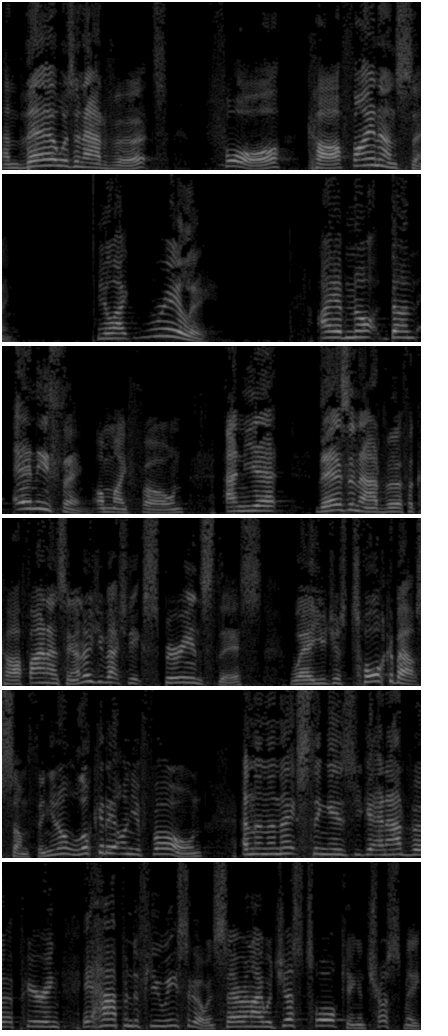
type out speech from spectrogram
and there was an advert for car financing. You're like, really? I have not done anything on my phone, and yet there's an advert for car financing. I don't know if you've actually experienced this, where you just talk about something, you don't look at it on your phone, and then the next thing is you get an advert appearing. It happened a few weeks ago, and Sarah and I were just talking, and trust me,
